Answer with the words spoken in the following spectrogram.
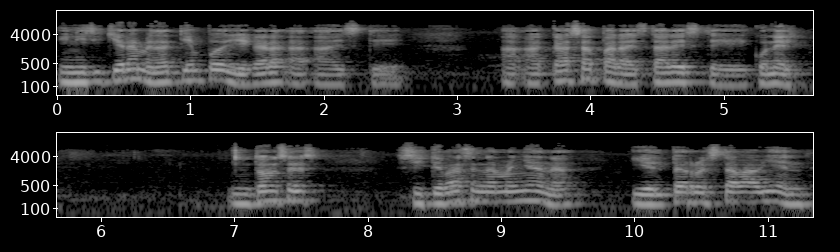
y ni siquiera me da tiempo de llegar a, este, a, a casa para estar este, con él entonces, si te vas en la mañana y el perro estaba bien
